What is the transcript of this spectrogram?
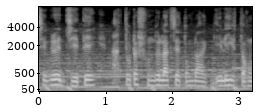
সেগুলো যেতে এতটা সুন্দর লাগছে, তোমরা এলেই তখন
